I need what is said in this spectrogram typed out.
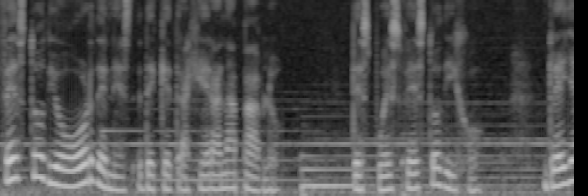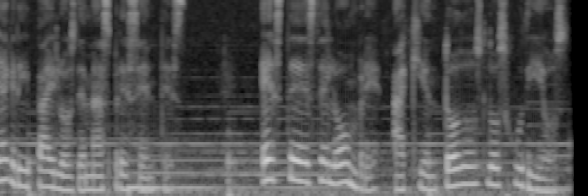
Festo dio órdenes de que trajeran a Pablo. Después Festo dijo, Rey Agripa y los demás presentes, este es el hombre a quien todos los judíos,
